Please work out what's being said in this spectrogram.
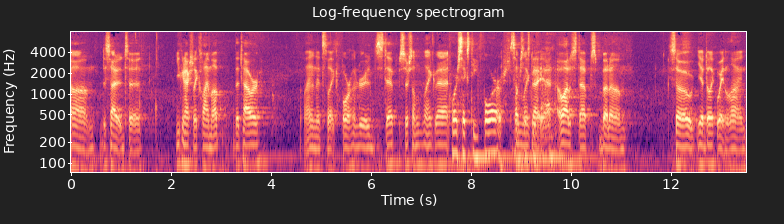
um, decided to. You can actually climb up the tower, and it's like 400 steps or something like that. 464 or something like that. Yeah, a lot of steps, but um, so you had to like wait in line,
